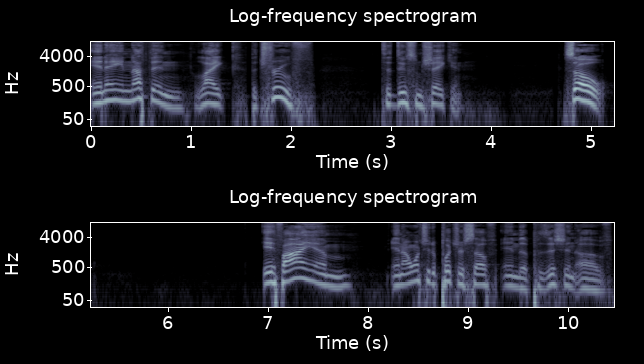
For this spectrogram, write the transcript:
It ain't nothing like the truth to do some shaking. So, if I am, and I want you to put yourself in the position of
